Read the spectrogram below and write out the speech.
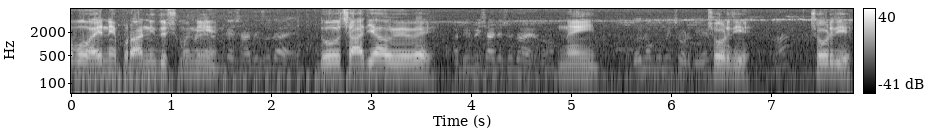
वो है नहीं पुरानी दुश्मनी है। शादीशुदा है? दो शादियाँ हुए हुए। अभी भी शादीशुदा है नो? नहीं दोनों को भी छोड़ दिए? छोड़ दिए। हाँ? छोड़ दिए।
